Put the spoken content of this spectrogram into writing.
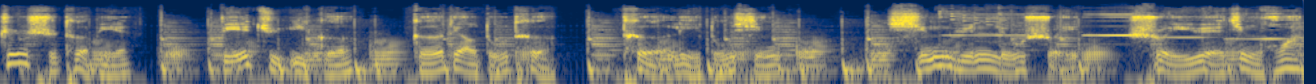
真实特别，别具一格，格调独特，特立独行，行云流水，水月镜花，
